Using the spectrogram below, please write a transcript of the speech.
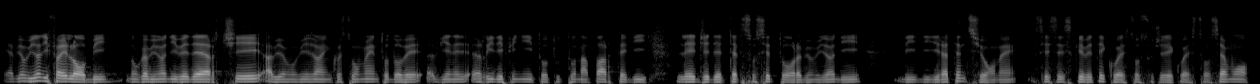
e abbiamo bisogno di fare lobby, dunque abbiamo bisogno di vederci, abbiamo bisogno in questo momento dove viene ridefinito tutta una parte di legge del terzo settore, abbiamo bisogno di, di- di dire attenzione, se, se scrivete questo succede questo. Siamo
